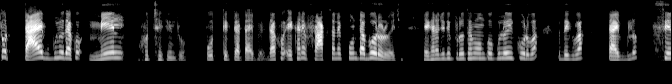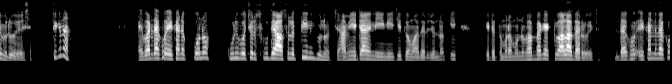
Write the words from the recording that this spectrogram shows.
তো টাইপগুলো দেখো মেল হচ্ছে কিন্তু প্রত্যেকটা টাইপের। দেখো, এখানে ফ্র্যাকশন এর কোনটা বড় রয়েছে। এখানে যদি ১ম অঙ্কগুলোই করবা, তো দেখবা টাইপগুলো সেম রয়েছে। ঠিক না? এবার দেখো, এখানে কোনো ২০ বছর সুদে আসলে তিন গুণ হচ্ছে। আমি এটা নিয়ে নিয়েছি তোমাদের জন্য কি এটা তোমরা মনোভাবভাগে একটু আলাদা রয়েছে। দেখো এখানে দেখো,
